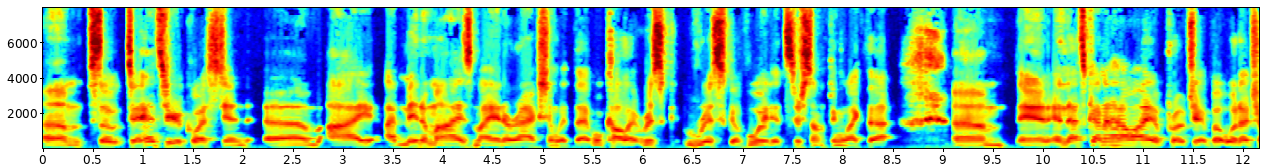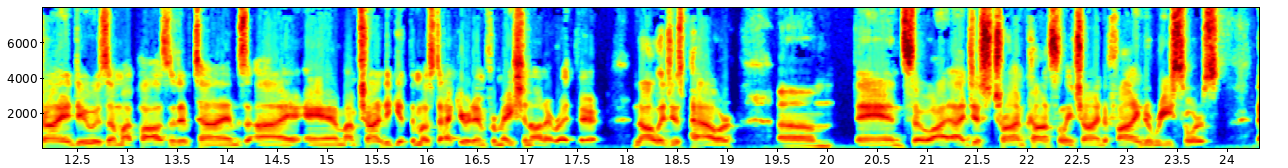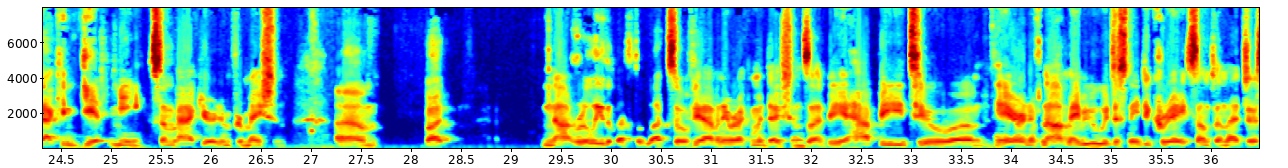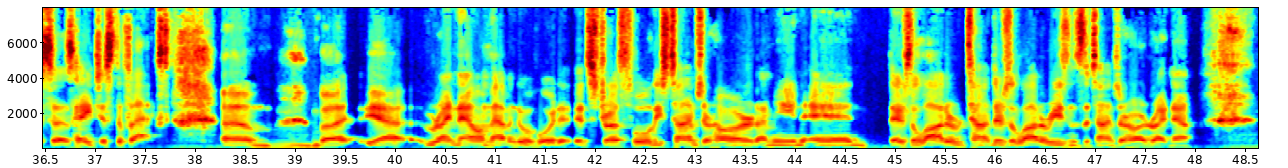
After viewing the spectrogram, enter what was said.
um, so to answer your question, um, I, I minimize my interaction with that. We'll call it risk risk avoidance or something like that. Um, and and that's kind of how I approach it. But what I try and do is on my positive times, I am I'm trying to get the most accurate information on it right there. Knowledge is power. Um, and so I, I just try, I'm constantly trying to find a resource that can get me some accurate information. Um, but not really the best of luck. So if you have any recommendations, I'd be happy to um, hear. And if not, maybe we just need to create something that just says, "Hey, just the facts." Um, mm. But yeah, right now I'm having to avoid it. It's stressful. These times are hard. I mean, and there's a lot of time. There's a lot of reasons the times are hard right now.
